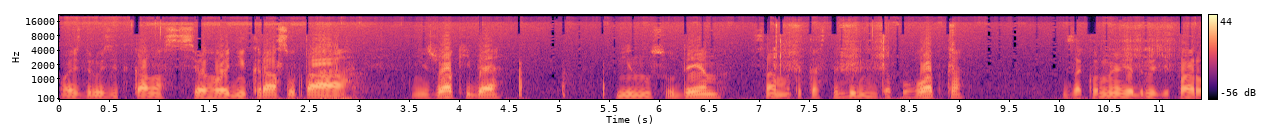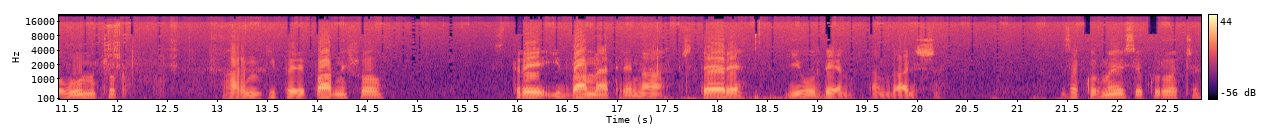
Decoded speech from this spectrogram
Ось, друзі, така у нас сьогодні красота. Сніжок іде. Мінус один. Саме така стабільненька погодка. Закормив я, друзі, пару луночок. Гарненький перепад йшов. З 3,2 метри на 4,1 там далі. Закормився, коротше,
